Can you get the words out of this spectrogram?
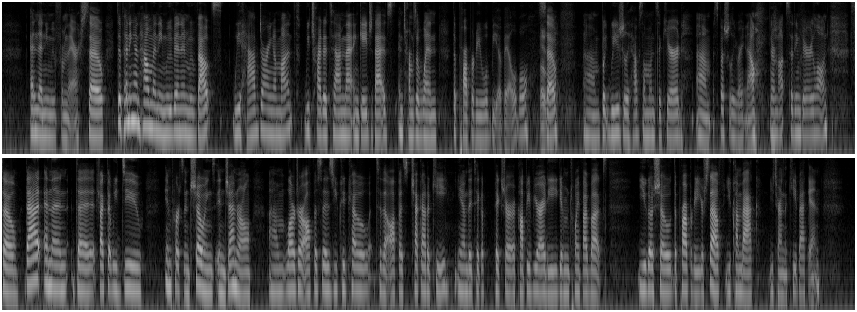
and then you move from there. So depending on how many move in and move outs we have during a month, we try to time that, engage that. It's in terms of when the property will be available. Okay. So. Um, but we usually have someone secured, um, especially right now. They're not sitting very long. So that, and then the fact that we do in person showings in general, um, larger offices, you could go to the office, check out a key. You know, they take a picture, a copy of your ID, you give them 25 bucks. You go show the property yourself, you come back, you turn the key back in.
